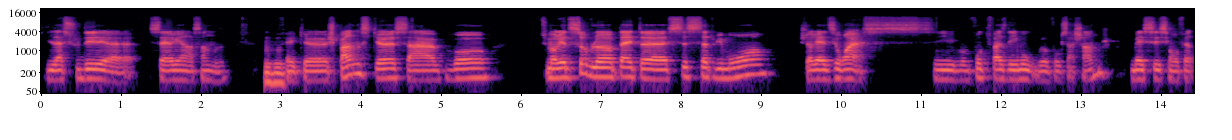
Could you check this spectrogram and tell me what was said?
puis de la souder euh, serrer ensemble. Mhm. Fait que je pense que ça va. Tu m'aurais dit ça, peut-être 6, 7, 8 mois. Je t'aurais dit, ouais, il faut qu'il fasse des mots, il faut que ça change. Mais c'est ce qu'on fait.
